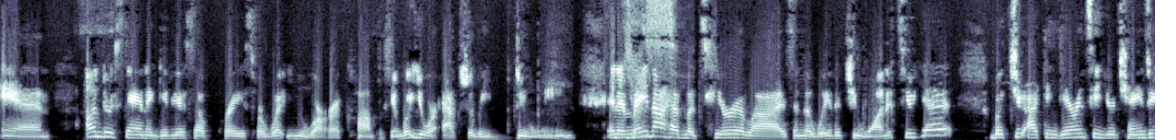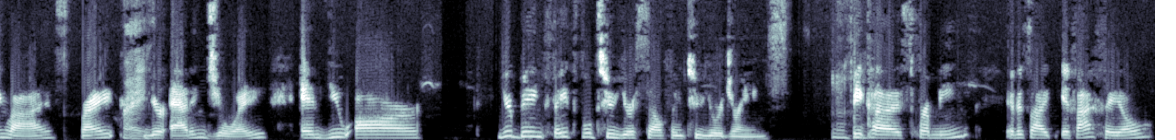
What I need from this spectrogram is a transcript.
and understand and give yourself praise for what you are accomplishing, what you are actually doing. And it may not have materialized in the way that you want it to yet, but you I can guarantee you're changing lives, right? Right. You're adding joy and you are you're being faithful to yourself and to your dreams. Mhm. Because for me, if it's like if I fail,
